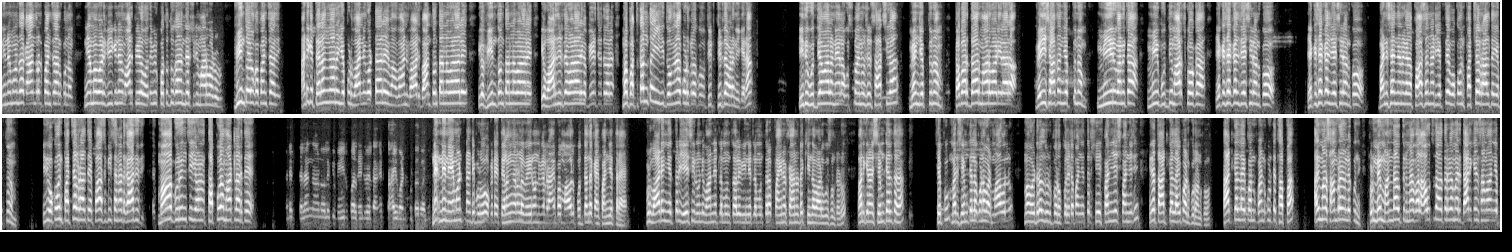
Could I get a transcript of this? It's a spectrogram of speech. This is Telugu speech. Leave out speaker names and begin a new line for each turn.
నిన్న మొన్న దాకా ఆంధ్రోలు పంచదు అనుకున్నాం. నీ అమ్మవాడు వీకిన వాని పీడ పోతే వీడు కొత్త దుకాణం తెరిచి మారవాడు వీనితో ఒక పంచాది అంటే ఇక తెలంగాణ ఎప్పుడు వాడిని కొట్టాలి? వాడిని వాని వాడి వానితో తనలు పడాలి? ఇక వీనితో తనలు పడాలి? ఇక వాడు తిడితే పడాలి ఇక వీడు తిడితే పడాలి మా బతుకంతా ఈ దొంగ కొడుకులకు తిడితే పడ నీకేనా? ఇది ఉద్యమాల నేల ఉస్మాన్ యూనివర్సిటీ సాక్షిగా మేము చెప్తున్నాం. ఖబర్దార్ మార్వాడీలారా వెయ్యి శాతం చెప్తున్నాం. మీరు కనుక మీ బుద్ధి మార్చుకోక ఎకశకలు చేసిరనుకో ఎకశకలు చేసిరనుకో బండి సంజన కదా పాస్ అన్నట్టు చెప్తే ఒక్కొక్కని పచ్చలు రాలితే చెప్తున్నాం. ఇది ఒక్కొక్కని పచ్చలు రాలితే పాస్ బీస్ అన్నట్టు కాదు ఇది. మా గురించి ఏమైనా తప్పుగా మాట్లాడితే నేను ఏమంటున్నా అంటే ఇప్పుడు ఒకటే తెలంగాణలో వెయ్యి రెండు వేలు రాయపా మా వాళ్ళు పొద్దుంతా పని చేస్తారా? ఇప్పుడు వాడేం చేస్తాడు? ఏసీలు ఉండి వాడిని ఎట్లా ముంచాలి వీడిని ఎట్లా ముంచాలి పైన ఫ్యాన్ ఉంటే కింద వాడు కూర్చుంటాడు. వానికి ఏమైనా చెమట వెళ్తుందా? చెప్పు. మరి చెమట వెళ్ళకుండా వాడు మా వాళ్ళు మా వడ్రోలు దుడిపోరు ఒక్కరు ఎట్లా పని చేస్తారు? చేసి పని చేసి పని చేసి ఇలా తాటికల్ అయి పడుకోరు అనుకో. తాటికల్ అయి పను పండుకుంటే తప్ప అది మన సాంప్రదాయం లెక్క ఉంది. ఇప్పుడు మేము మంద అవుతున్నామే వాళ్ళు అవుతుంది అవుతారుగా మరి దానికి ఏం సమాధానం చెప్తారు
